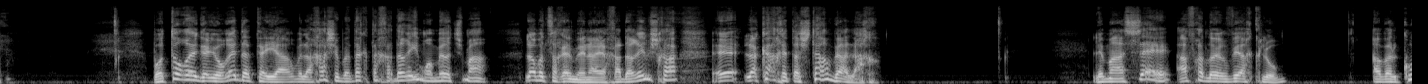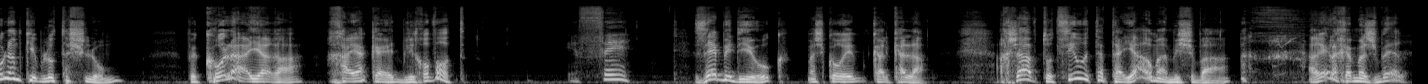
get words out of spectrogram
באותו רגע יורד התייר, ולאחר שבדק את החדרים, הוא אומר, שמע, לא מצא חן בעיניי החדרים שלך, אה, לקח את השטר והלך. למעשה, אף אחד לא הרוויח כלום, אבל כולם קיבלו תשלום, וכל העיירה חיה כעת בלי חובות. יפה. זה בדיוק מה שקוראים כלכלה. עכשיו, תוציאו את התייר מהמשוואה, הרי לכם משבר.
